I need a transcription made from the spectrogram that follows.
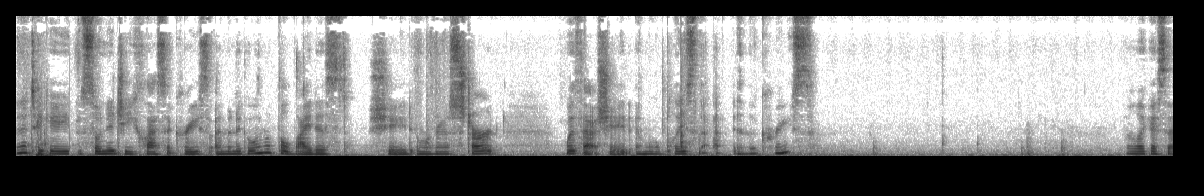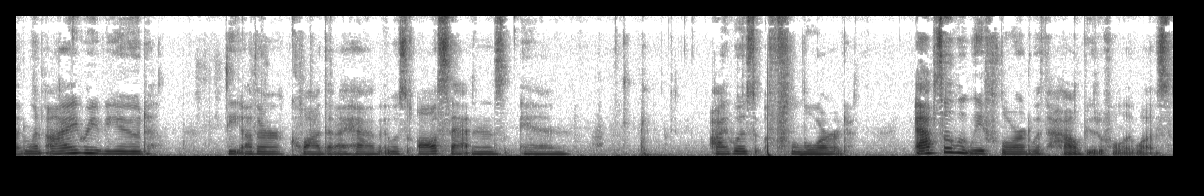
I'm to take a Sonia G Classic Crease. I'm going to go in with the lightest shade and we're going to start with that shade and we'll place that in the crease. Now, like I said, when I reviewed the other quad that I have, it was all satins and I was floored, absolutely floored with how beautiful it was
